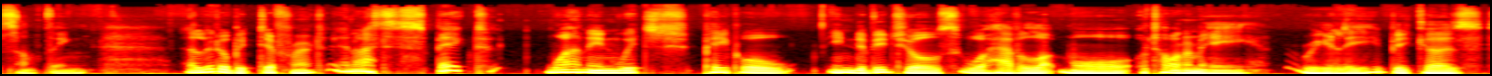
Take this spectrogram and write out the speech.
something a little bit different. And I suspect one in which people individuals will have a lot more autonomy really because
